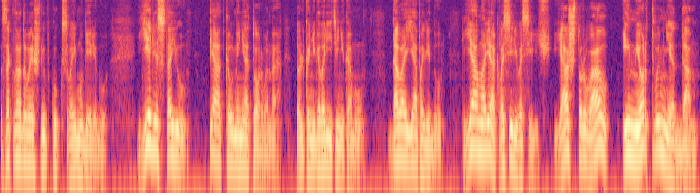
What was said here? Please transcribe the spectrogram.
закладывая шлюпку к своему берегу. «Еле стою, пятка у меня оторвана, только не говорите никому. Давай я поведу. Я моряк, Василий Васильевич, я штурвал и мертвым не отдам.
